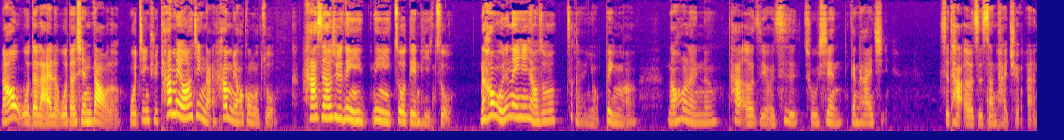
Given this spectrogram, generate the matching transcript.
然后我的来了，我的先到了，我进去，他没有要进来，他没有要跟我坐，他是要去另一另一座电梯坐。然后我就内心想说，这个人有病吗？然后后来呢，他儿子有一次出现，跟他一起。是他儿子三台全安，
